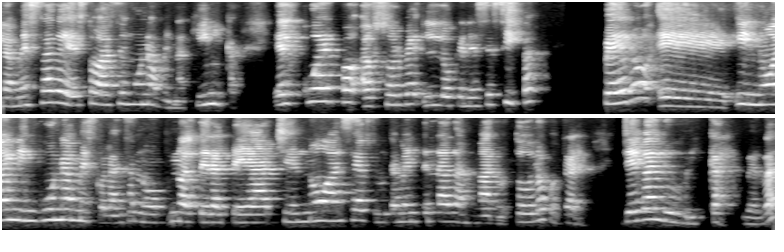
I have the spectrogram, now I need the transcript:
la mezcla de esto hacen una buena química. El cuerpo absorbe lo que necesita, pero eh, y no hay ninguna mezcolanza, no, no altera el pH, no hace absolutamente nada malo, todo lo contrario, llega a lubricar, ¿verdad?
